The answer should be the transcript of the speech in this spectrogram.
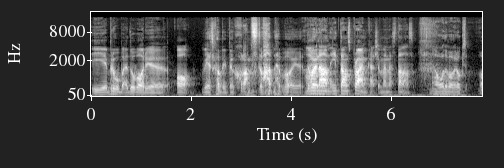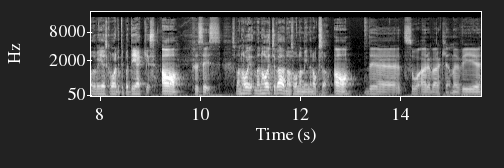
i Broberg, då var det ju, ja, VSK inte en chans då. Det var ju, det Nej, var ju när var- han, inte hans prime kanske, men nästan alltså. Ja, det var väl också... Och det ska vara lite på dekis. Ja, precis. Så man har ju, man har ju tyvärr några sådana minnen också. Ja, det, så är det verkligen. Men vi,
